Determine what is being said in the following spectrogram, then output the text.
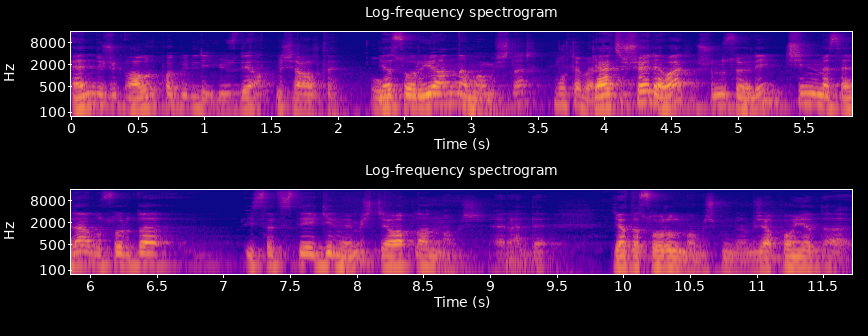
en düşük Avrupa Birliği %66. Ya soruyu anlamamışlar. Muhtemelen. Gerçi şöyle var. Şunu söyleyeyim. Çin mesela bu soruda istatistiğe girmemiş, cevaplanmamış herhalde. Ya da sorulmamış bilmiyorum. Japonya'da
